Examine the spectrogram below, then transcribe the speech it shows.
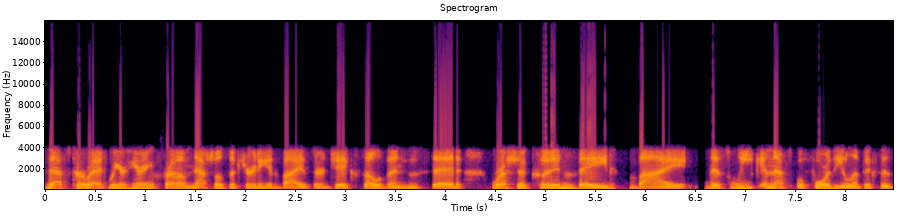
That's correct. We are hearing from National Security Advisor Jake Sullivan, who said Russia could invade by this week, and that's before the Olympics is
